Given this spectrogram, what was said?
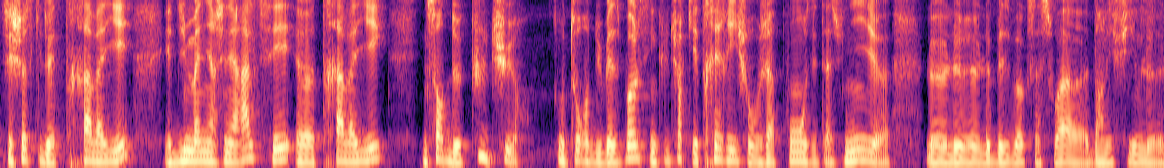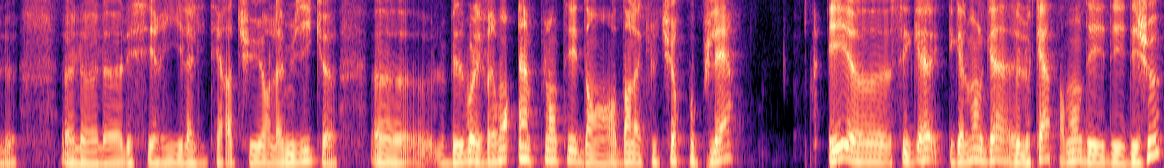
C'est quelque chose qui doit être travaillé, et d'une manière générale, c'est travailler une sorte de culture autour du baseball. C'est une culture qui est très riche au Japon, aux États-Unis. Le, baseball, que ça soit dans les films, le, le, les séries, la littérature, la musique, le baseball est vraiment implanté dans la culture populaire. Et euh, c'est également le, gars, le cas pardon, des, des, des jeux.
